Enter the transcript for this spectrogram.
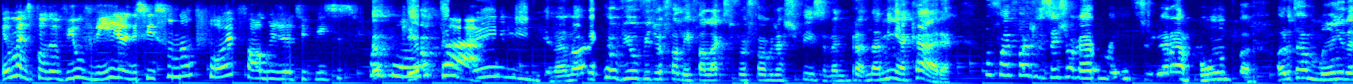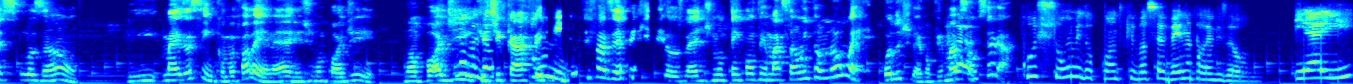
Eu mesmo, quando eu vi o vídeo, eu disse: Isso não foi fogo de artifício, isso foi eu, eu também, menina. Na hora que eu vi o vídeo, eu falei: Falar que isso foi fogo de artifício na, pra, na minha cara. Não foi fácil, vocês jogaram isso, jogaram a bomba. Olha o tamanho dessa explosão. E, mas assim, como eu falei, né? A gente não pode não pode não, criticar fake news e fazer fake news, né? A gente não tem confirmação, então não é. Quando tiver confirmação, é. será. Costume do quanto que você vê na televisão. E aí,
